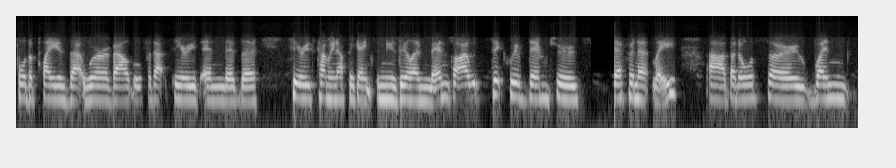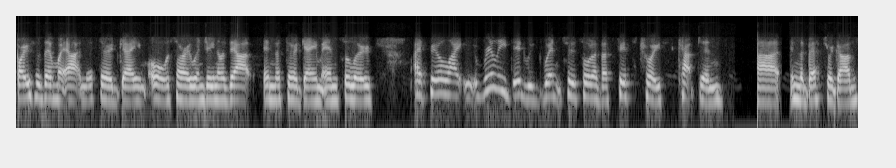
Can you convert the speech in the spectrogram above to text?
for the players that were available for that series, and there's a series coming up against the New Zealand men, so I would stick with them too, definitely. Uh, but also when both of them were out in the third game, or sorry, when Gina was out in the third game and Sulu, I feel like it really did. We went to sort of a fifth choice captain uh, in the best regards.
